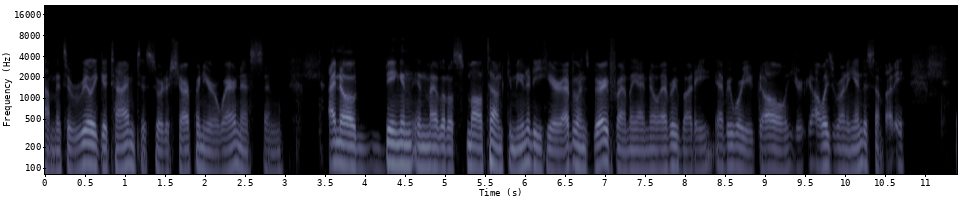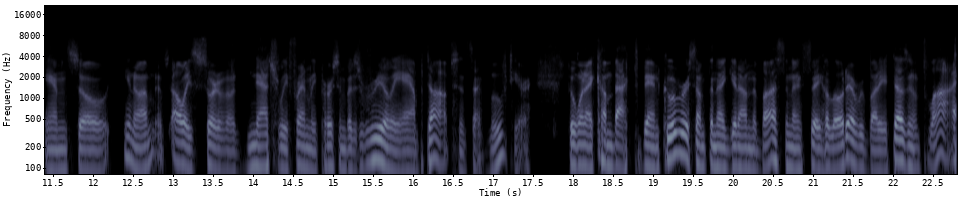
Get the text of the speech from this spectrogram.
um, it's a really good time to sort of sharpen your awareness. And I know being in in my little small town community here, everyone's very friendly. I know everybody. Everywhere you go, you're always running into somebody. And so, you know, I'm always sort of a naturally friendly person, but it's really amped up since I've moved here. But when I come back to Vancouver or something, I get on the bus and I say hello to everybody. It doesn't fly.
